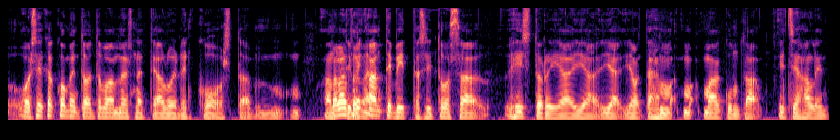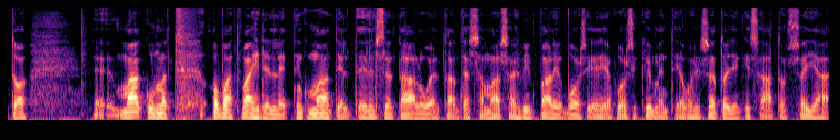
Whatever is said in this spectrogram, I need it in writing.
Olisi ehkä kommentoitavaa myös näiden alueiden koosta. Antti, Antti viittasi tuossa historiaa ja, ja, ja tähän ma- maakunta itsehallintoon. Maakunnat ovat vaihdelleet niin maantieteelliseltä alueeltaan tässä maassa hyvin paljon vuosia ja vuosikymmenten ja vuosisatojenkin saatossa. Ja,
